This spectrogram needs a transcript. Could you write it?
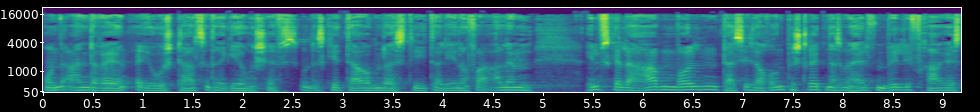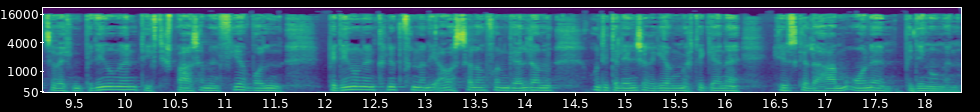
und andere EU-Staats- und Regierungschefs. Und es geht darum, dass die Italiener vor allem Hilfsgelder haben wollen. Das ist auch unbestritten, dass man helfen will. Die Frage ist, zu welchen Bedingungen. Die sparsamen Vier wollen Bedingungen knüpfen an die Auszahlung von Geldern und die italienische Regierung möchte gerne Hilfsgelder haben ohne Bedingungen.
